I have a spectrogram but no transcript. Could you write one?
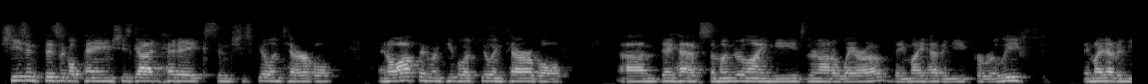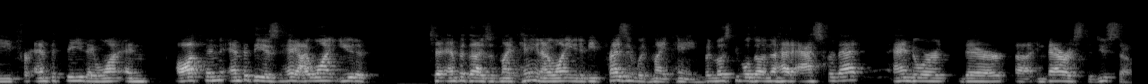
she's in physical pain, she's got headaches, and she's feeling terrible. And often, when people are feeling terrible, um, they have some underlying needs they're not aware of. They might have a need for relief. They might have a need for empathy. They want, and often empathy is, hey, I want you to to empathize with my pain. I want you to be present with my pain. But most people don't know how to ask for that, and or they're uh, embarrassed to do so.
